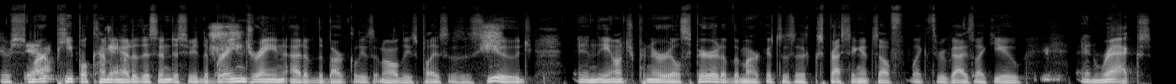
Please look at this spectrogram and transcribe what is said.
there's smart Yeah. people coming Yeah. out of this industry. The brain drain out of the Barclays and all these places is huge, and the entrepreneurial spirit of the markets is expressing itself like through guys like you and Rex.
